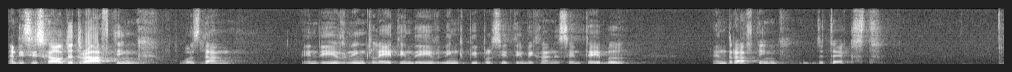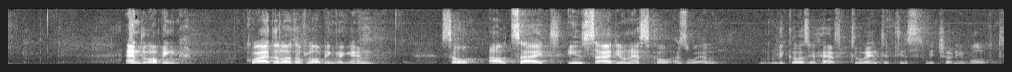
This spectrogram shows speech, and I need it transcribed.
And this is how the drafting was done. In the evening, late in the evening, people sitting behind the same table, and drafting the text. And lobbying, quite a lot of lobbying again. So outside, inside UNESCO as well, because you have two entities which are involved.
